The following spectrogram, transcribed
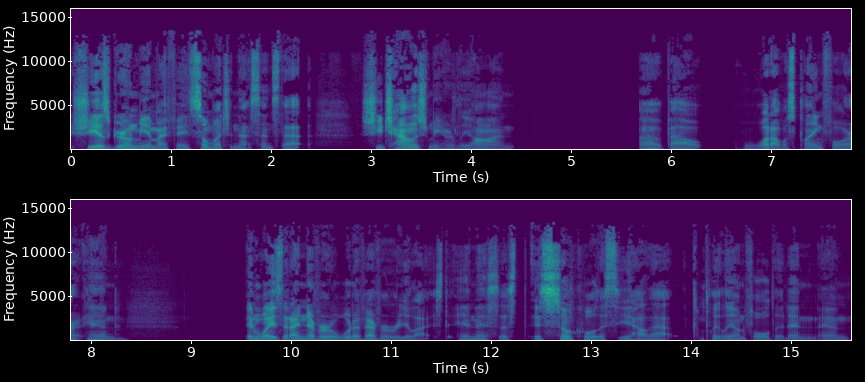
she has grown me in my faith so much in that sense that she challenged me early on about what I was playing for and Mm. in ways that I never would have ever realized. And it's just it's so cool to see how that completely unfolded and and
